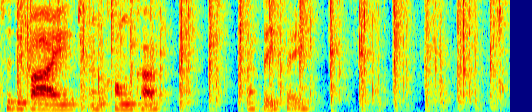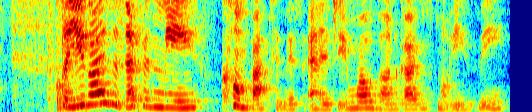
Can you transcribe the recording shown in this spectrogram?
to divide and conquer as they say. So you guys are definitely combating this energy and well done guys, it's not easy.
